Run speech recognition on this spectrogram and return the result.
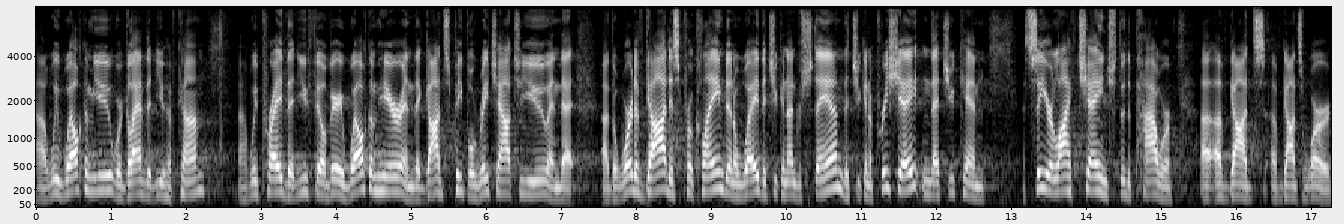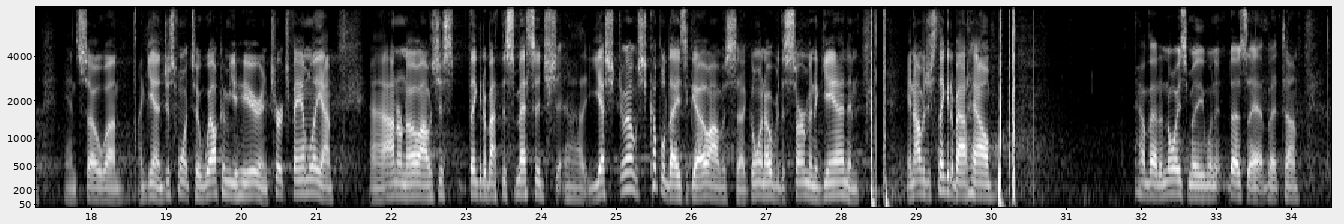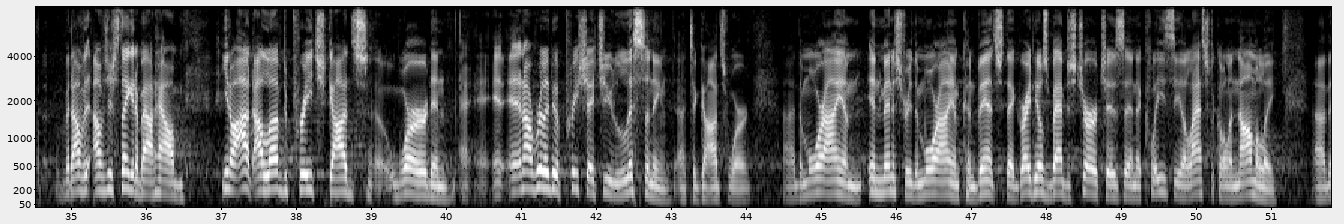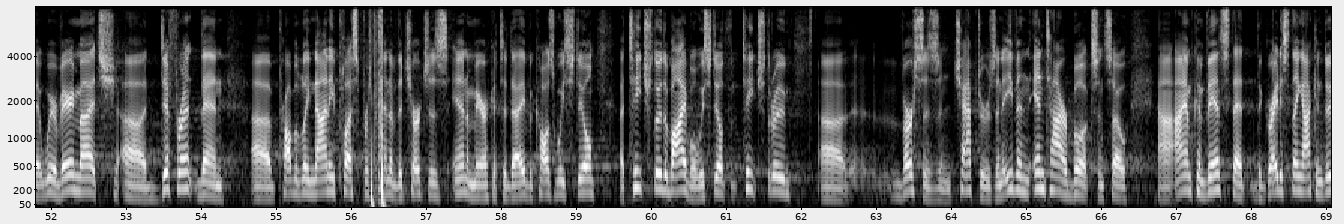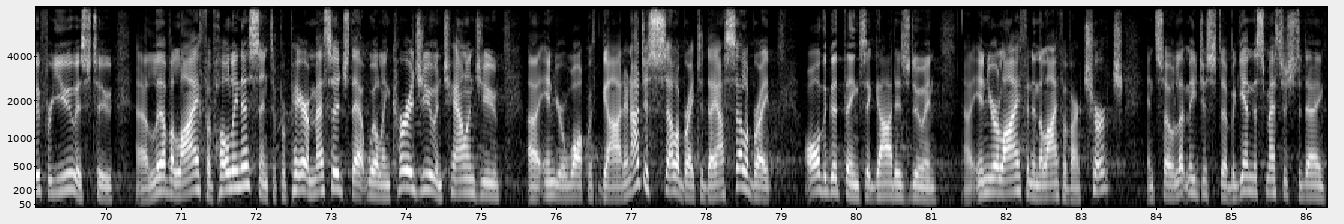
Uh, we welcome you. We're glad that you have come. Uh, we pray that you feel very welcome here and that God's people reach out to you and that uh, the Word of God is proclaimed in a way that you can understand, that you can appreciate, and that you can see your life change through the power uh, of, God's, of God's Word. And so, um, again, just want to welcome you here and church family. I, uh, I don't know, I was just thinking about this message uh, yesterday, well, it was a couple days ago. I was uh, going over the sermon again, and, and I was just thinking about how, how that annoys me when it does that. But, um, but I, was, I was just thinking about how, you know, I, I love to preach God's uh, word, and, and, and I really do appreciate you listening uh, to God's word. Uh, the more I am in ministry, the more I am convinced that Great Hills Baptist Church is an ecclesiastical anomaly, uh, that we're very much uh, different than uh, probably 90 plus percent of the churches in America today because we still uh, teach through the Bible. We still th- teach through uh, verses and chapters and even entire books. And so uh, I am convinced that the greatest thing I can do for you is to uh, live a life of holiness and to prepare a message that will encourage you and challenge you uh, in your walk with God. And I just celebrate today. I celebrate all the good things that God is doing uh, in your life and in the life of our church. And so let me just uh, begin this message today.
